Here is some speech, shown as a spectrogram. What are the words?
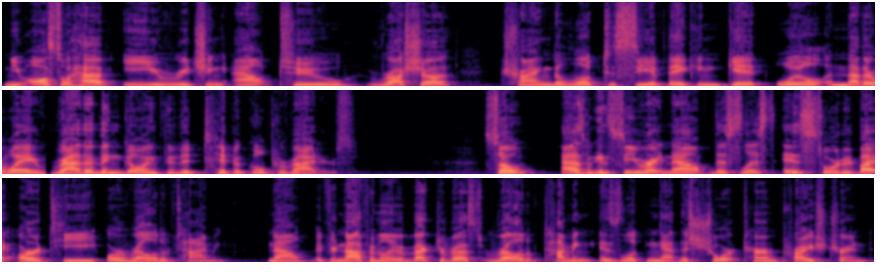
And you also have EU reaching out to Russia trying to look to see if they can get oil another way rather than going through the typical providers. So as we can see right now, this list is sorted by RT or relative timing. Now, if you're not familiar with VectorVest, relative timing is looking at the short-term price trend.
